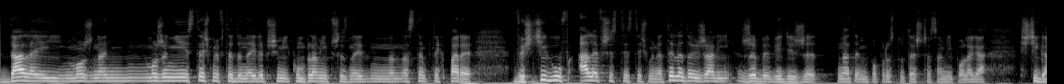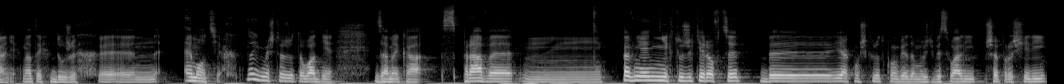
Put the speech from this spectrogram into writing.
dalej. Można, może nie jesteśmy wtedy najlepszymi kumplami przez naj, na, następnych parę wyścigów, ale wszyscy jesteśmy na tyle dojrzali, żeby wiedzieć, że na tym po prostu też czasami polega ściganie, na tych dużych e, emocjach. No i myślę, że to ładnie zamyka sprawę. Mm, pewnie niektórzy kierowcy by jakąś krótką wiadomość wysłali, przeprosili,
